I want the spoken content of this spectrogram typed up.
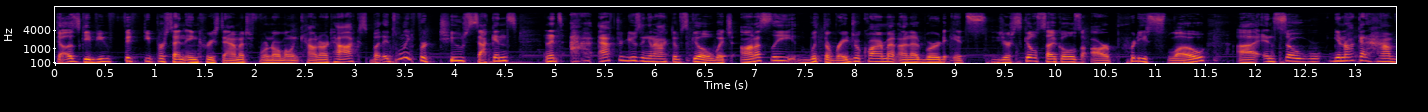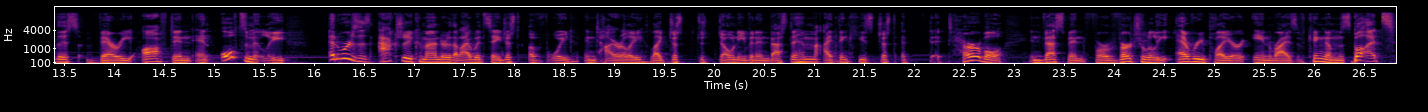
does give you 50 percent increased damage for normal and counter attacks but it's only for two seconds and it's after using an active skill which honestly with the rage requirement on Edward it's your skill cycles are pretty slow uh, and so you're not going to have this very often and ultimately Edwards is actually a commander that I would say just avoid entirely like just just don't even invest in him. I think he's just a, a terrible investment for virtually every player in rise of kingdoms but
